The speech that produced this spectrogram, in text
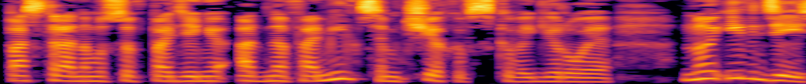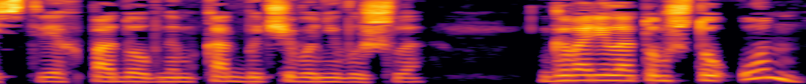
по странному совпадению однофамильцем чеховского героя, но и в действиях подобным, как бы чего ни вышло. Говорил о том, что он,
